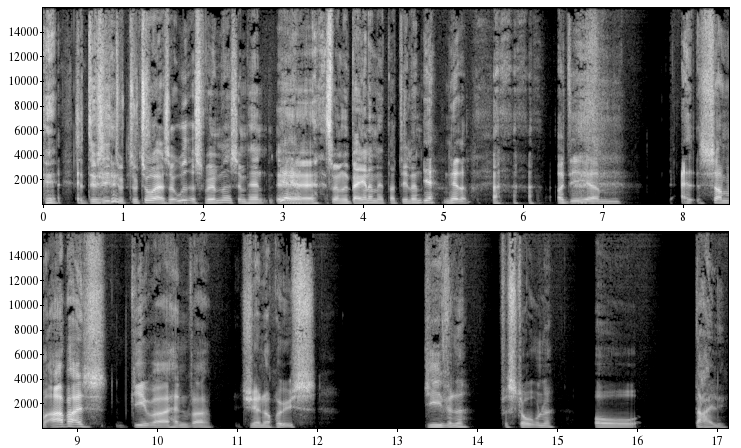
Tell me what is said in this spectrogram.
så det vil sige, du, du tog altså ud og svømmede simpelthen, ja, ja. Øh, svømmede baner med Bob Dylan? Ja, netop. og det, um, som arbejdsgiver, han var generøs, givende, forstående og dejlig.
